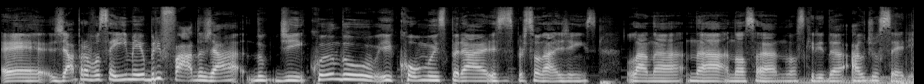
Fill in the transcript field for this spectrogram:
é, já pra você ir meio brifado já do- de quando e como esperar esses personagens lá na, na nossa, nossa querida audiosérie.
